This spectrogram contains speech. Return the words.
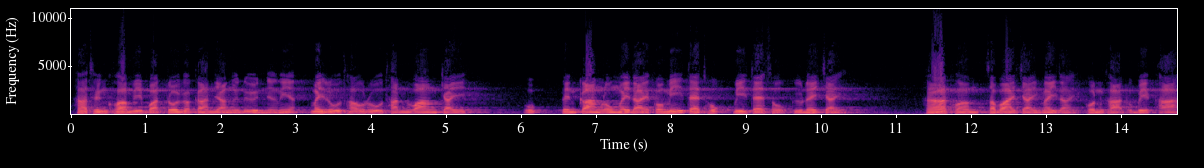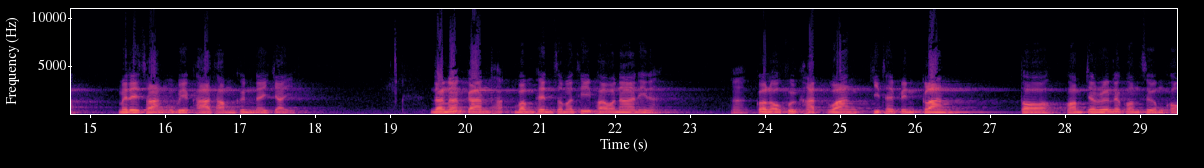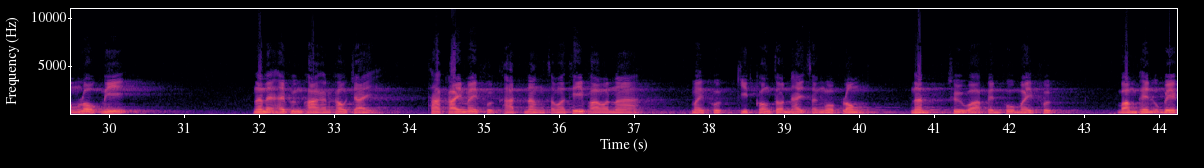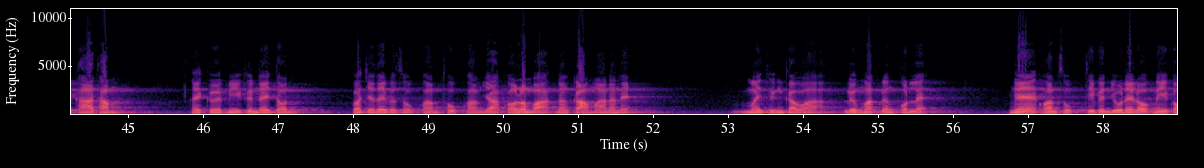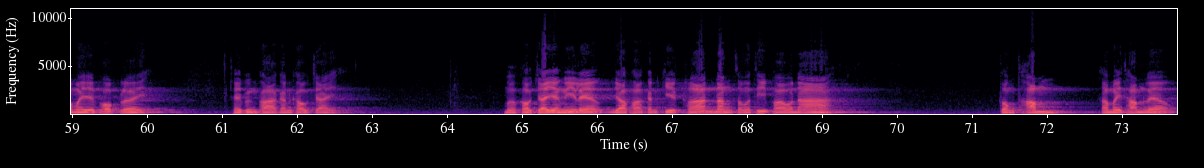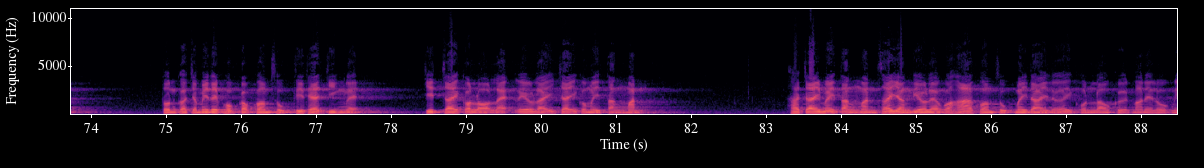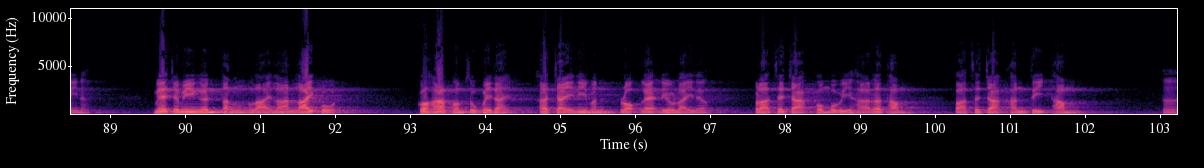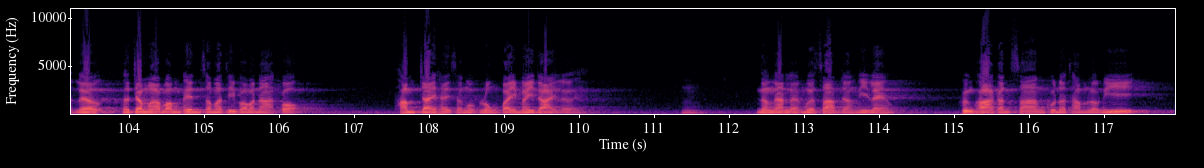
ถ้าถึงความวิบัติโดยก็การอย่างอื่น ๆ อย่างนี้ไม่รู้เท่ารู้ทันวางใจเป็นกลางลงไม่ได้ ก็มีแต่ทุกข์มีแต่โศกอยู่ในใจ หาความสบายใจไม่ได้ คนขาดอุเบกขา ไม่ได้สร้างอุเบกขาธรรมขึ้นในใจ ดังนั้นการบำเพ็ญสมาธิภาวนานี่นะะก็เราฝึกหัดวางจิตให้เป็นกลาง ต่อความเจริญและความเสื่อมของโลกนี้ นั่นแหละให้พึ่งพากันเข้าใจ ถ้าใครไม่ฝึกหัดนั่งสมาธิภาวนา ไม่ฝึกจิตของตนให้สงบลง นั่นชื่อว่าเป็นผู้ไม่ฝึกบำเพ็ญอุเบกขาธรรม ให้เกิดมีขึ้นในตน ก็จะได้ประสบความทุกข์ความยากความลำบากดังกล่าวมานั่นแหละ ไม่ถึงกับว่าเรื่องมรรคเรื่องผลแหละ แม้ความสุขที่เป็นอยู่ในโลกนี้ก็ไม่ได้พบเลย ให้พึ่งพากันเข้าใจ เมื่อเข้าใจอย่างนี้แล้ว อย่าพากันเกียจคร้านนั่งสมาธิภาวนา ต้องทำถ้าไม่ทำแล้ว ตนก็จะไม่ได้พบกับความสุขที่แท้จริงแหละ จิตใจก็หล่อแหละเลวไหลใจก็ไม่ตั้งมั่น ถ้าใจไม่ตั้งมั่นซะอย่างเดียวแล้วก็หาความสุขไม่ได้เลย คนเราเกิดมาในโลกนี้นะแม้จะมีเงินตั้งหลายล้านหลายโกดก็หาความสุขไม่ได้ ถ้าใจนี่มันเปราะแหละเลี้ยวไหลแล้ว ปราศจากพรมวิหารธรรม ปราศจากขันติธรรมแล้วถ้าจะมาบำเพ็ญสมาธิภาวนาก็ทำใจให้สงบลงไปไม่ได้เลย ดังนั้นแหละเมื่อทราบอย่างนี้แล้ว พึ่งพากันสร้างคุณธรรมเหล่านี้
